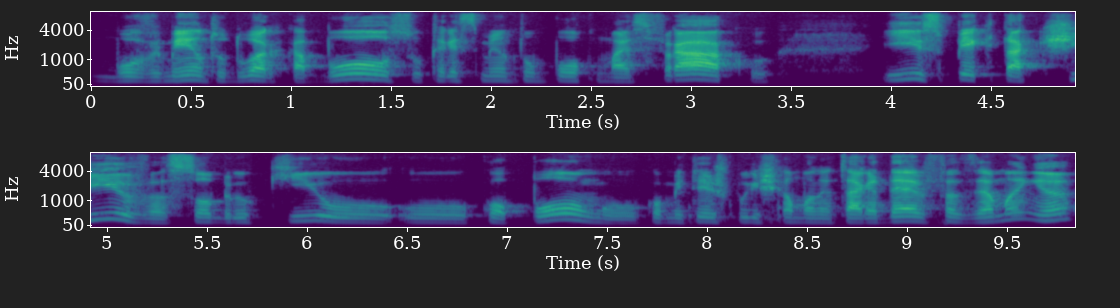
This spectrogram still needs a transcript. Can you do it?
movimento do arcabouço, crescimento um pouco mais fraco e expectativas sobre o que o, o Copom, o Comitê de Política Monetária, deve fazer amanhã,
